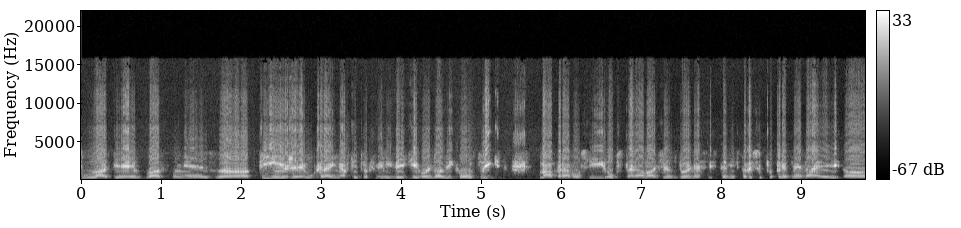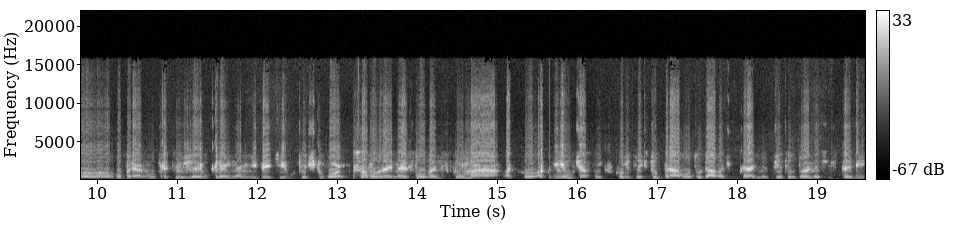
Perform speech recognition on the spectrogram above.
súlade vlastne s tým, že Ukrajina v tejto chvíli vedie vojnový konflikt má právo si obstarávať zbrojné systémy, ktoré sú potrebné na jej o, obranu, pretože Ukrajina nevedie útočnú vojnu. Samozrejme, Slovensko má ako, ako neúčastník konfliktu právo dodávať Ukrajine tieto zbrojné systémy,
